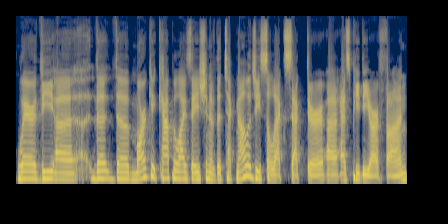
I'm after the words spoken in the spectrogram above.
where the uh, the the market capitalization of the technology select sector uh, SPDR fund,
